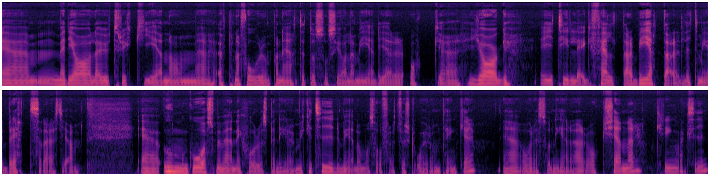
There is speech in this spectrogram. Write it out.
Ehm, mediala uttryck genom eh, öppna forum på nätet och sociala medier. Och eh, jag i tillägg fältarbetar lite mer brett sådär att jag eh, umgås med människor och spenderar mycket tid med dem och så för att förstå hur de tänker eh, och resonerar och känner kring vaccin.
